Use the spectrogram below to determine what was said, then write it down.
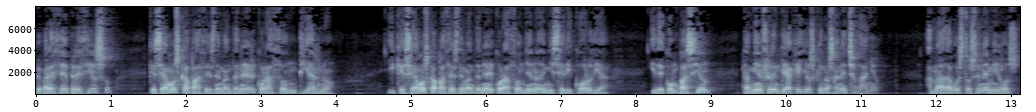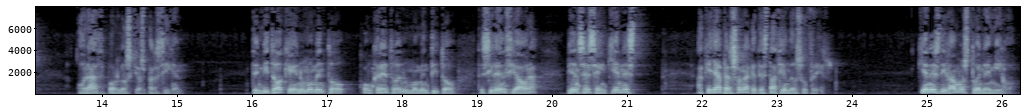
me parece precioso que seamos capaces de mantener el corazón tierno y que seamos capaces de mantener el corazón lleno de misericordia y de compasión también frente a aquellos que nos han hecho daño. Amad a vuestros enemigos, orad por los que os persiguen. Te invito a que en un momento concreto, en un momentito de silencio ahora, pienses en quién es aquella persona que te está haciendo sufrir. ¿Quién es, digamos, tu enemigo?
